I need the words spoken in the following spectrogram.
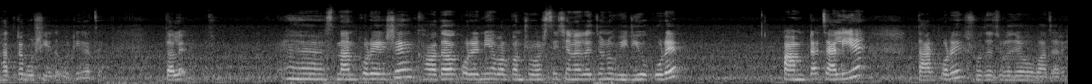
ভাতটা বসিয়ে দেবো, ঠিক আছে? তাহলে স্নান করে এসে খাওয়া দাওয়া করে নিয়ে আবার কন্ট্রোভার্সি চ্যানেলের জন্য ভিডিও করে পাম্পটা চালিয়ে তারপরে সোজা চলে যাব বাজারে।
